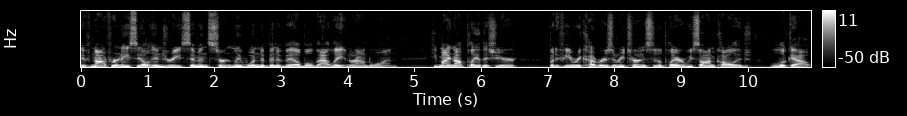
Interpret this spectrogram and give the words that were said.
If not for an ACL injury, Simmons certainly wouldn't have been available that late in round one. He might not play this year, but if he recovers and returns to the player we saw in college, look out.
